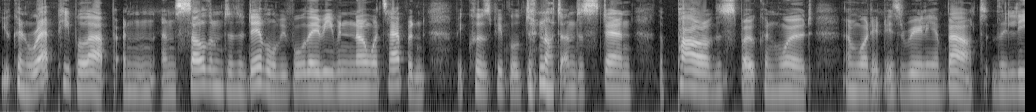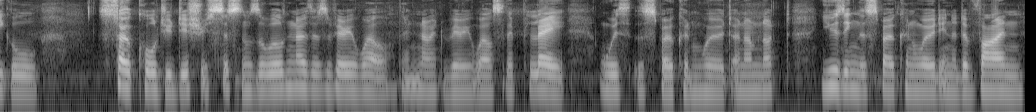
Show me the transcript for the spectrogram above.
You can wrap people up and, and sell them to the devil before they even know what's happened because people do not understand the power of the spoken word and what it is really about. The legal so called judiciary systems the world know this very well. They know it very well, so they play with the spoken word. And I'm not using the spoken word in a divine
